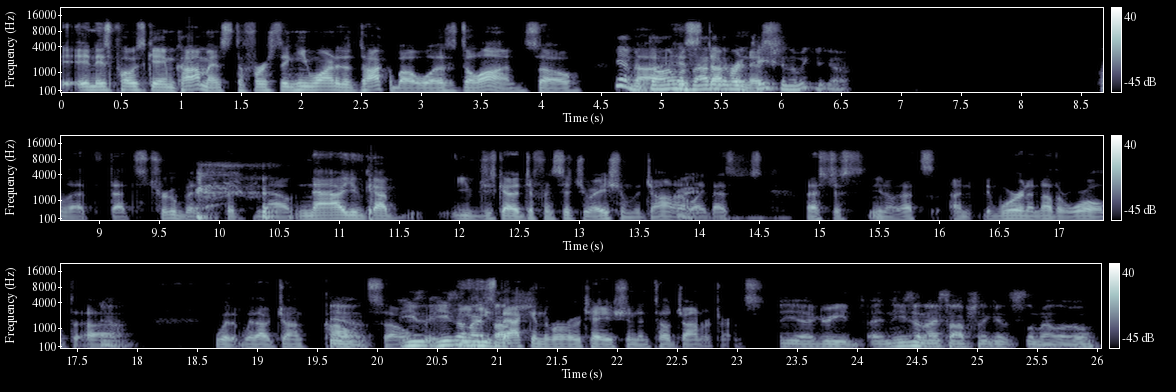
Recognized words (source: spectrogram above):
in his post game comments, the first thing he wanted to talk about was Delon. So yeah, but Delon uh, was out of the rotation a week ago. Well, that that's true, but but now now you've got you've just got a different situation with John. Right. Like that's that's just you know that's we're in another world uh, yeah. with, without John Collins. Yeah. So he's he's, he, nice he's back in the rotation until John returns. Yeah, agreed. And he's a nice option against LaMelo.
